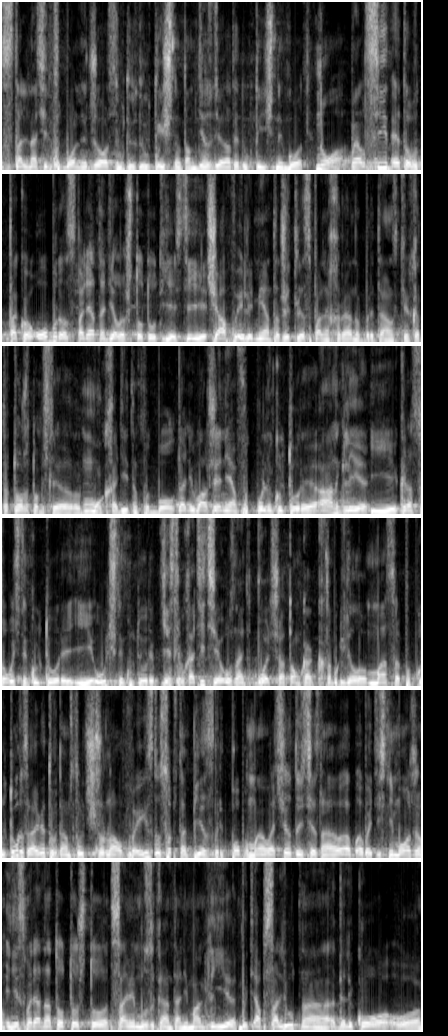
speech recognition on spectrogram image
стали носить футбольные джерси в 2000 там, 99-2000 год. Но MLC это вот такой образ. Понятное дело, что тут есть и чап элемента жителей спальных районов британских. Это тоже в том числе мог ходить на футбол. Дань уважения футбольной культуры Англии и кроссовочной культуры, и уличной культуры. Если вы хотите узнать больше о том, как выглядела масса поп-культуры, советую в данном случае журнал Face. Ну, собственно, без брит-попа мы вообще, естественно, обойтись не можем. И несмотря на то, то, что сами музыканты, они могли быть абсолютно далеко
